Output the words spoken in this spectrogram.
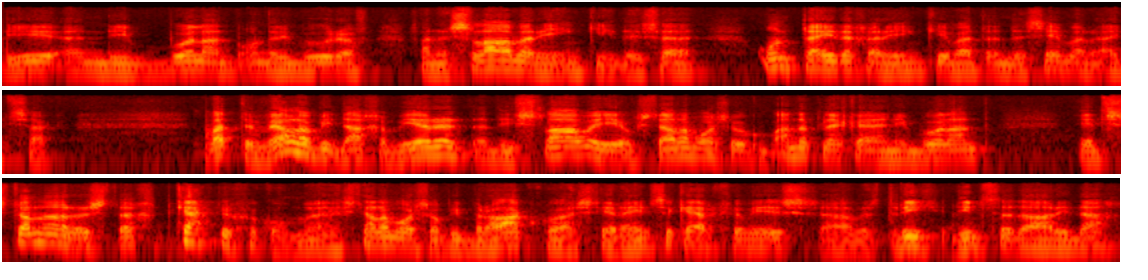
hier in die Boland onder die boere van 'n slawereentjie. Dis 'n ontydige reentjie wat in Desember uitsak. Wat terwyl op die dag gebeur het dat die slawe hier op Stellenbosch ook op ander plekke in die Boland het stil en rustig kerk toe gekom. Stellenbosch op die Braak was die Reinse kerk geweest. Daar was 3 dienste daardie dag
